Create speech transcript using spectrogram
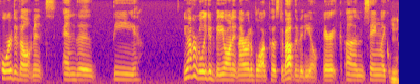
core development and the the you have a really good video on it and i wrote a blog post about the video eric um, saying like Mm.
